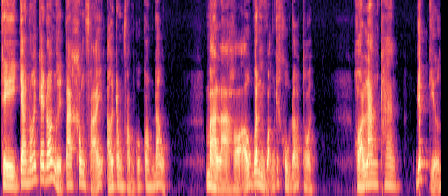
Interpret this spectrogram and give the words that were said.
Thì cha nói cái đó người ta không phải ở trong phòng của con đâu, mà là họ ở quanh quẩn cái khu đó thôi. Họ lang thang, vất dưỡng.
